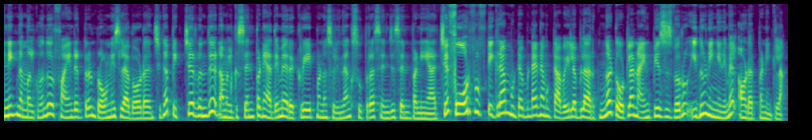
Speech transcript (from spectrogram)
இன்றைக்கி நம்மளுக்கு வந்து ஒரு ஃபைவ் ஹண்ட்ரட் டன் ப்ரௌனிஸ் லேப் ஆர்டர் இருந்துச்சுங்க. பிக்சர் வந்து நம்மளுக்கு சென்ட் பண்ணி அதே மாதிரி ரெக்ரியேட் பண்ண சொல்லியிருந்தாங்க. சூப்பராக செஞ்சு சென்ட் பண்ணியாச்சு. ஃபோர் ஃபிஃப்டி கிராம் முட்டை மிட்டாய் நமக்கு அவைலபிளாக இருக்குங்க. டோட்டலாக நைன் பீசஸ் வரும். இதுவும் நீங்கள் இனிமேல் ஆர்டர் பண்ணிக்கலாம்.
